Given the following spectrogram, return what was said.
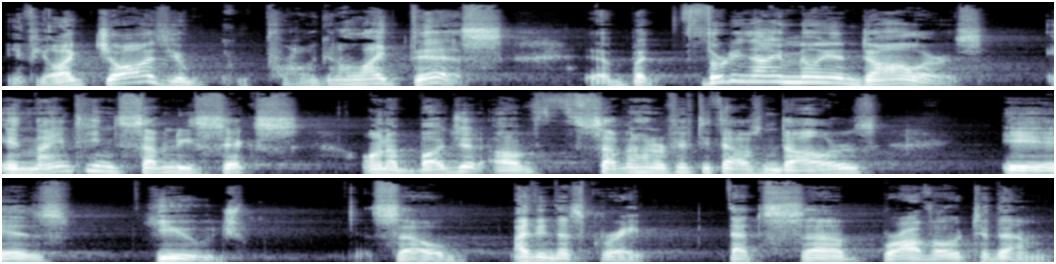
if you like Jaws, you're probably going to like this. But $39 million in 1976 on a budget of $750,000 is huge. So I think that's great. That's uh, bravo to them.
